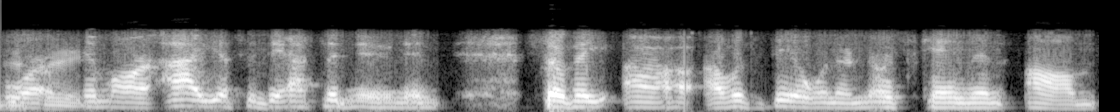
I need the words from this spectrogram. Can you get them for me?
for MRI yesterday afternoon, and so they. uh I was there when a nurse came in, um,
